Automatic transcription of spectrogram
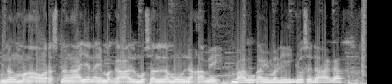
Nang mga oras na nga yan ay mag-aalmusal na muna kami bago kami maligo sa dagat.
